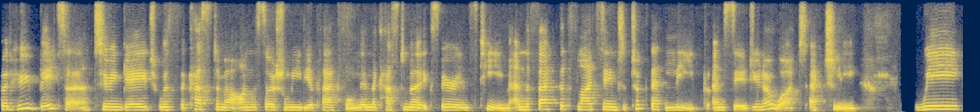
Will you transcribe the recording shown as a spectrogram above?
But who better to engage with the customer on the social media platform than the customer experience team? And the fact that Flight Centre took that leap and said, you know what, actually, we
